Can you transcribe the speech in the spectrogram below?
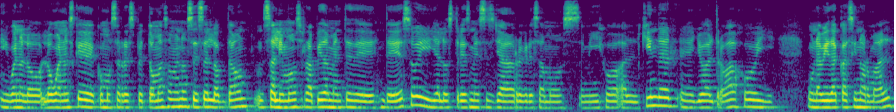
y bueno, lo, lo bueno es que como se respetó más o menos ese lockdown, salimos rápidamente de, de eso y a los tres meses ya regresamos mi hijo al kinder, eh, yo al trabajo y una vida casi normal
